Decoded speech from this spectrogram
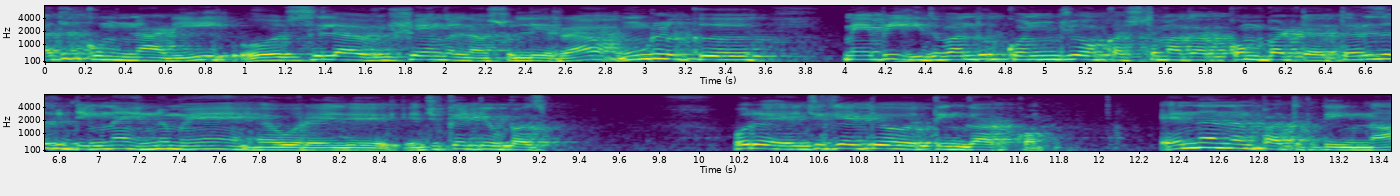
அதுக்கு முன்னாடி ஒரு சில விஷயங்கள் நான் சொல்லிடுறேன். உங்களுக்கு மேபி இது வந்து கொஞ்சம் கஷ்டமாக தான் இருக்கும். பட் தெரிஞ்சுக்கிட்டிங்கன்னா இன்னுமே ஒரு எஜுகேட்டிவ் பஸ் ஒரு எஜுகேட்டிவ் திங்காக இருக்கும். என்னென்னு பார்த்துக்கிட்டிங்கன்னா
